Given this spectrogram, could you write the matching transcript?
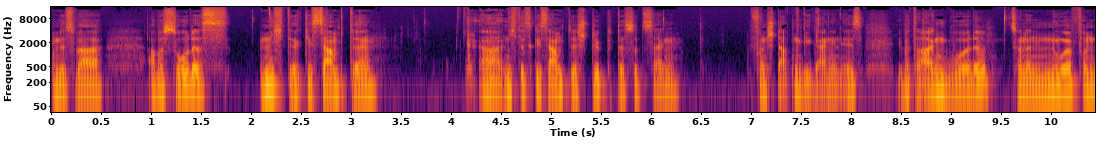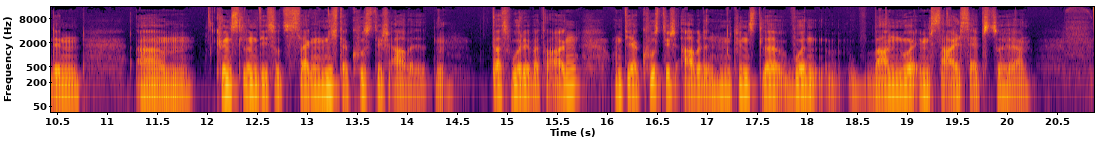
und es war aber so, dass nicht der gesamte, äh, nicht das gesamte Stück, das sozusagen vonstatten gegangen ist, übertragen wurde, sondern nur von den ähm, Künstlern, die sozusagen nicht akustisch arbeiteten. Das wurde übertragen und die akustisch arbeitenden Künstler wurden, waren nur im Saal selbst zu hören.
